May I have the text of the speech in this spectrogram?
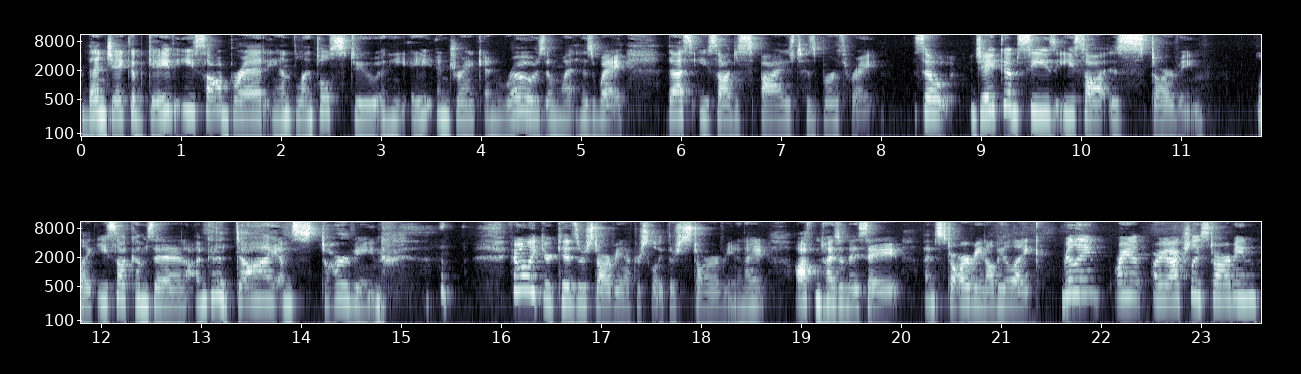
Then Jacob gave Esau bread and lentil stew, and he ate and drank and rose and went his way. Thus Esau despised his birthright. So Jacob sees Esau is starving. Like Esau comes in, I'm gonna die, I'm starving. kind of like your kids are starving after school, like they're starving. And I oftentimes when they say I'm starving, I'll be like, really? Are you are you actually starving?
